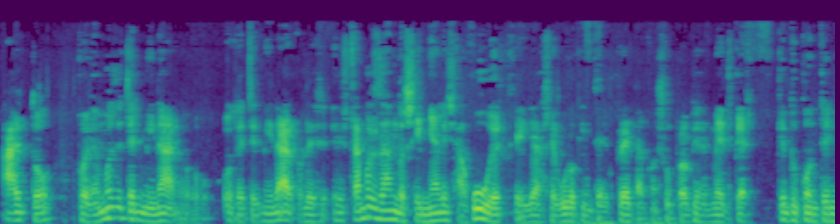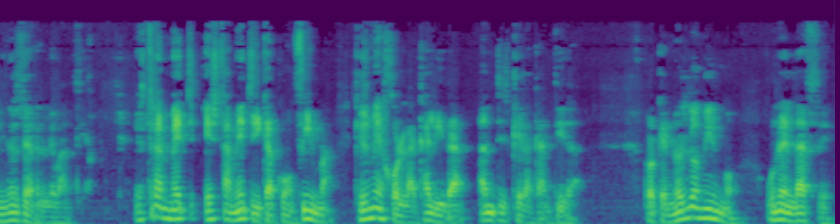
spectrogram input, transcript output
alto podemos determinar o, determinar, o le estamos dando señales a Google, que ya seguro que interpreta con sus propias métricas, que tu contenido es de relevancia. Esta, métrica confirma que es mejor la calidad antes que la cantidad. Porque no es lo mismo un enlace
